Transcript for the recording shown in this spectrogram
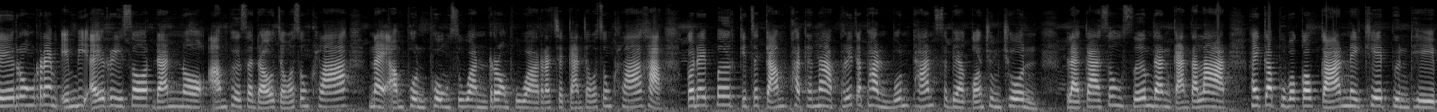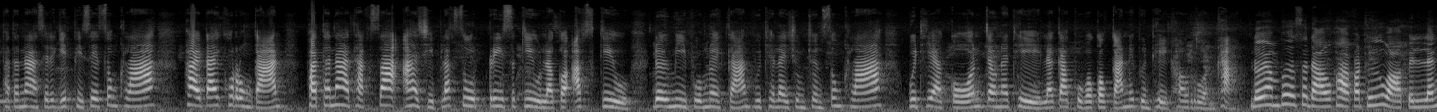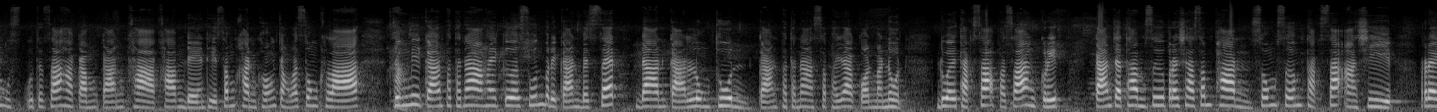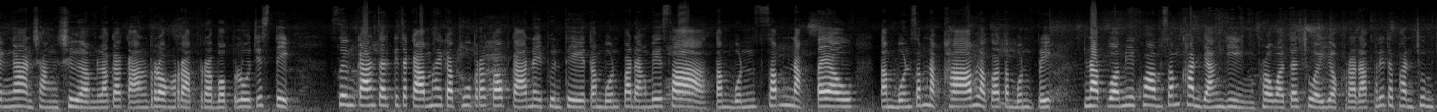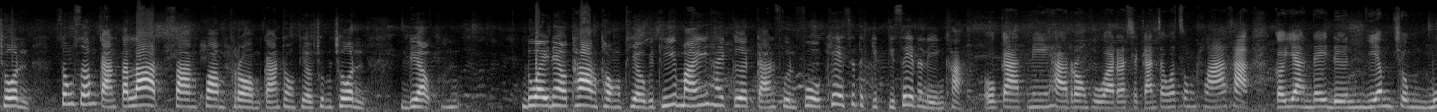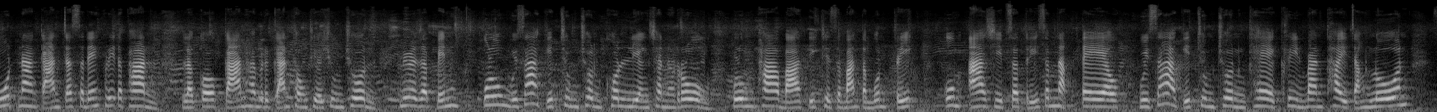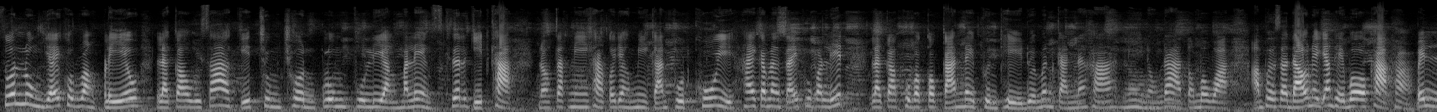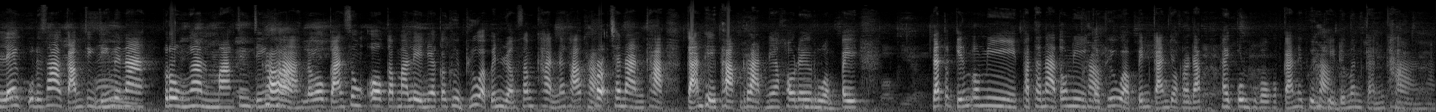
ทโรงแรม MBI Resort ด้านนอกอำเภอสะเดาจังหวัดสงขลานอัมพลพงษ์สุวรรณรองผู้ว่าราชการจังหวัดสงขลาค่ะ ก็ได้เปิดกิจกรรมพัฒนาผลิตภัณฑ์บนฐานทรัพยากรชุมชน และการส่งเสริมด้านการตลาด ให้กับผู้ประกอบการในเขตพื้นที่พัฒนาเศรษฐกิจพิเศษสงขลาภายใต้โครงการพัฒนาทักษะอาชีพหลักสูตรรีสกิลและก็อัพสกิลโดยมีผู้อำนวยการวิทยาลัยชุมชนสงขลาวิทยากรเจ้าหน้าที่และก็ผู้ประกอบการในพื้นที่เข้าร่วมค่ะ โดยอำเภอสะเดาค่ะก็ถือว่าเป็นแหล่งอุตสาหกรรมการค้าข้ามแดนที่สำคัญของจังหวัดสงขลาจึงมีการพัฒนาให้เกิดศูนย์บริการเบ็ดเซ็ตด้านการลงทุน การพัฒนาทรัพยากรมนุษย์ ด้วยทักษะภาษาอังกฤษ การจะทำซื้อประชาสัมพันธ์ ส่งเสริมทักษะอาชีพ แรงงานช่างเชื่อม แล้วก็การรองรับระบบโลจิสติกส์ซึ่งการจัดกิจกรรมให้กับผู้ประกอบการในพื้นที่ตำบลปะดังเบซาตำบลซ้ำหนักแตวตำบลซ้ำหนักคาม แล้วก็ตำบลปริก นับว่ามีความสำคัญอย่างยิ่ง เพราะว่าจะช่วยยกระดับผลิตภัณฑ์ชุมชน ส่งเสริมการตลาดสร้างความพร้อมการท่องเที่ยวชุมชน เดียวด้วยแนวทางท่องเที่ยววิธีไหมให้เกิดการฟื้นฟูเขตเศรษฐกิจพิเศษนั่นเองค่ะ โอกาสนี้ค่ะ รองผู้ว่าราชการจังหวัดสงขลาค่ะ ก็ยังได้เดินเยี่ยมชมบูธหน้าการจัดแสดงผลิตภัณฑ์ แล้วก็การให้บริการท่องเที่ยวชุมชน ไม่ว่าจะเป็นกลุ่มวิสาหกิจชุมชน คนเลี้ยงชันโรง กลุ่มผ้าบาติกเทศบาลตำบลปริกกลุ่มอาชีพสตรีสำนักแตววิสาหกิจชุมชนแค่คลีนบ้านไทยจังโลน ส่วนลุงใหญ่คนวังเปลว และก็วิสาหกิจชุมชน กลุ่มผู้เลี้ยงแมลงเศรษฐกิจค่ะ นอกจากนี้ค่ะก็ยังมีการพูดคุย ให้กำลังใจผู้ผลิต และก็ผู้ประกอบการในพื้นที่ด้วยเหมือนกันนะคะ นี่น้องดาต้องบอกว่าอำเภอสะเดาในยย่างเทโบค่ะค่ะ เป็นแหล่งอุตสาหกรรมจริง ๆ เลยนะโรงงานมาร์กจริงๆค่ะค่ะ แล้วก็การส่งออกกลับมาเลยเนี่ยก็คือถือว่าเป็นเรื่องสำคัญนะคะค่ะเพราะฉะนั้นค่ะ การเทผักรัฐเนี่ยเขาได้รวมไปจัดกิจตรงนี้พัฒนาตรงนี้ค่ะก็ถือว่าเป็นการยกระดับให้กลุ่มผู้ประกอบการในพื้นที่ค่ะด้วยเหมือนกันค่ะค่ะ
